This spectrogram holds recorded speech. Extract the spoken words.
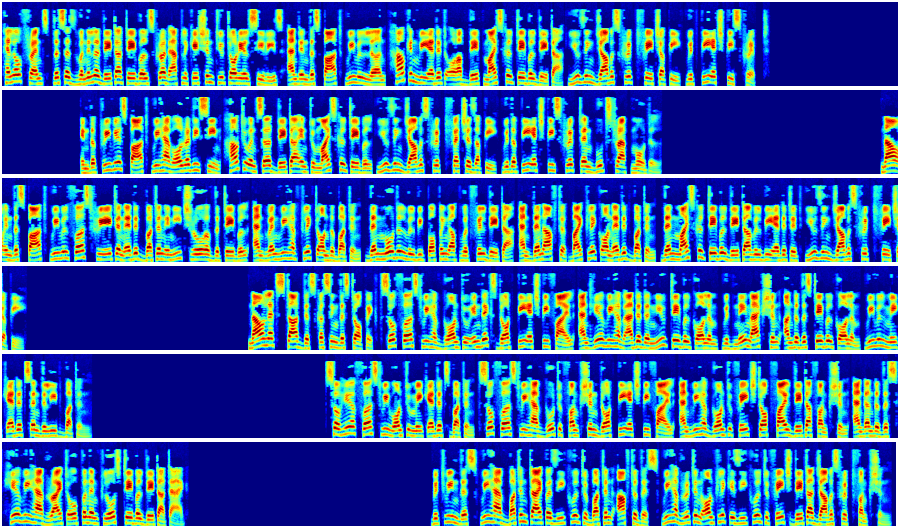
Hello friends, this is Vanilla Data Tables CRUD application tutorial series, and in this part, we will learn how can we edit or update MySQL table data using JavaScript Fetch API with PHP script. In the previous part, we have already seen how to insert data into MySQL table using JavaScript Fetches API with a PHP script and Bootstrap modal. Now in this part, we will first create an edit button in each row of the table, and when we have clicked on the button, then modal will be popping up with fill data, and then after, by click on edit button, then MySQL table data will be edited, using JavaScript Fetch API. Now let's start discussing this topic. So first we have gone to index.php file, and here we have added a new table column, with name action, under this table column, we will make edits and delete button. So here first we want to make edits button. So first we have go to function.php file, and we have gone to fetch top file data function, and under this, here we have write open and close table data tag. Between this, we have button type is equal to button. After this, we have written onClick is equal to fetch data JavaScript function.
